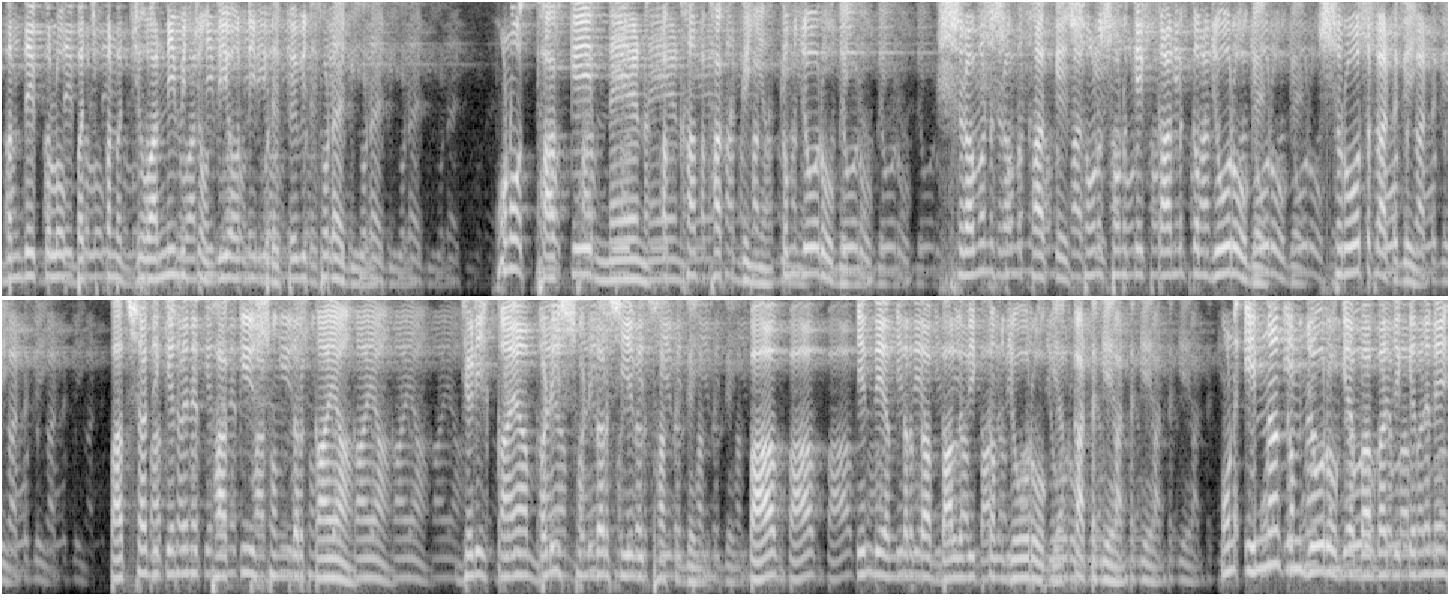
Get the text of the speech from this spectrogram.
ਬੰਦੇ ਕੋਲੋਂ ਬਚਪਨ ਜਵਾਨੀ ਵਿੱਚ ਹੁੰਦੀ ਹੈ ਉਨੀ ਬੁਢੇਪੇ ਵਿੱਚ ਥੋੜਾ ਹੈਗੀ ਹੈ। ਹੁਣ ਉਹ ਥਾਕੇ ਨੈਣ ਅੱਖਾਂ ਥੱਕ ਗਈਆਂ ਕਮਜ਼ੋਰ ਹੋ ਗਈਆਂ। ਸ਼ਰਵਣ ਸੁਣ ਥਾਕੇ ਸੁਣ ਸੁਣ ਕੇ ਕੰਨ ਕਮਜ਼ੋਰ ਹੋ ਗਏ। ਸਰੋਤ ਘਟ ਗਈ। ਪਾਤਸ਼ਾਹ ਜੀ ਕਹਿੰਦੇ ਨੇ ਥਾਕੀ ਸੁੰਦਰ ਕਾਇਆ। ਜਿਹੜੀ ਕਾਇਆ ਬੜੀ ਸੁੰਦਰ ਸੀ ਇਹ ਵੀ ਥੱਕ ਗਈ। ਭਾਵ ਇਹਦੇ ਅੰਦਰ ਦਾ ਬਲ ਵੀ ਕਮਜ਼ੋਰ ਹੋ ਗਿਆ ਘਟ ਗਿਆ ਹੁਣ ਇੰਨਾ ਕਮਜ਼ੋਰ ਹੋ ਗਿਆ ਬਾਬਾ ਜੀ ਕਹਿੰਦੇ ਨੇ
